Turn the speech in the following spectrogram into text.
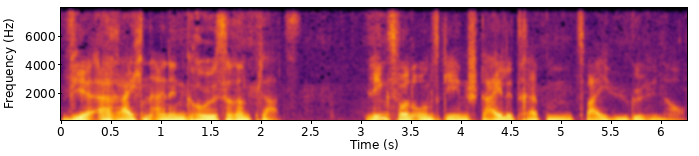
Wir erreichen einen größeren Platz. Links von uns gehen steile Treppen zwei Hügel hinauf.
